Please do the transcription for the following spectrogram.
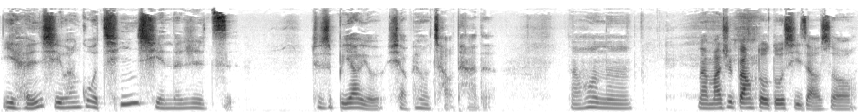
也很喜欢过清闲的日子，就是不要有小朋友吵他的。然后呢，妈妈去帮多多洗澡的时候，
